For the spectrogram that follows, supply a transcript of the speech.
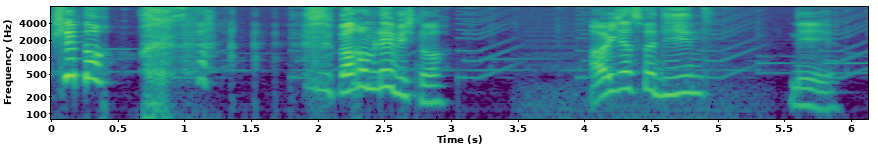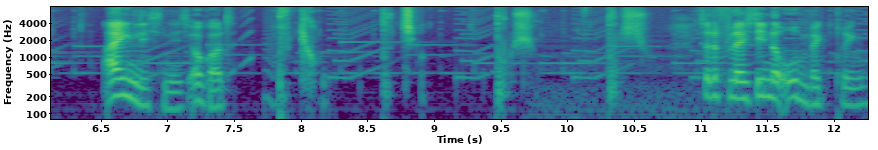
Ich lebe noch. Warum lebe ich noch? Habe ich das verdient? Nee. Eigentlich nicht. Oh Gott. Ich sollte vielleicht den da oben wegbringen.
